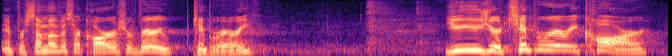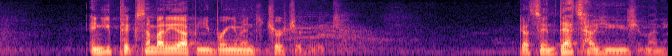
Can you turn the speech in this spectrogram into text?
and for some of us, our cars are very temporary. You use your temporary car and you pick somebody up and you bring them into church every week. God's saying that's how you use your money.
